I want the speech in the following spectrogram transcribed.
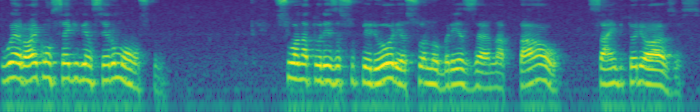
o herói consegue vencer o monstro. Sua natureza superior e a sua nobreza natal saem vitoriosas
